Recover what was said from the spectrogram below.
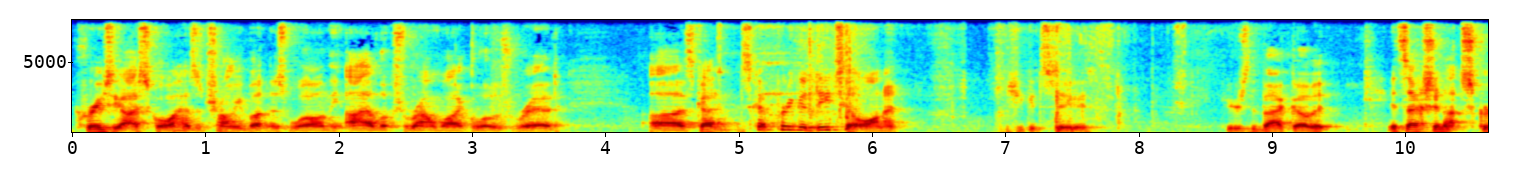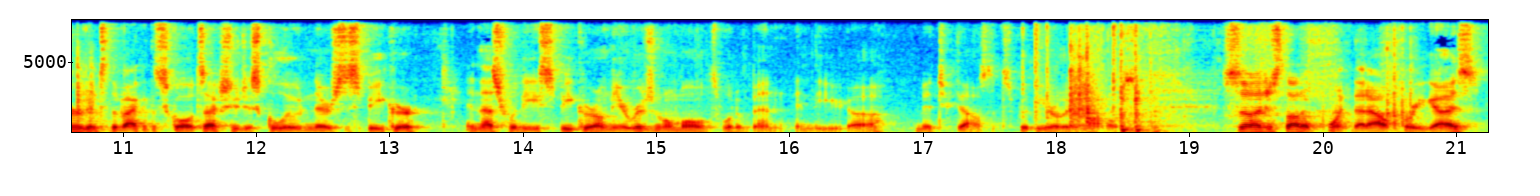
Crazy Eye Skull has a charming button as well, and the eye looks around while it glows red. Uh, it's got it's got pretty good detail on it, as you can see. Here's the back of it. It's actually not screwed into the back of the skull. It's actually just glued, and there's the speaker, and that's where the speaker on the original molds would have been in the uh, mid 2000s with the earlier models. So I just thought I'd point that out for you guys.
